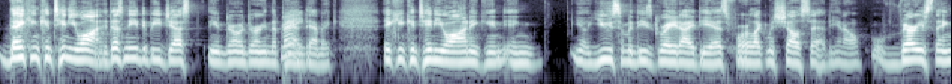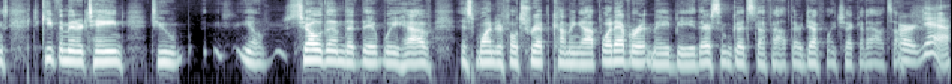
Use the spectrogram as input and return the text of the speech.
they, can continue on. It doesn't need to be just you know during the Right. pandemic. It can continue on. It can and you know use some of these great ideas for like Michelle said. You know, various things to keep them entertained to you know show them that they, we have this wonderful trip coming up whatever it may be there's some good stuff out there definitely check it out so or yeah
